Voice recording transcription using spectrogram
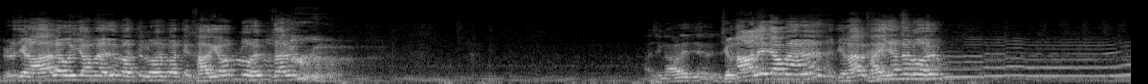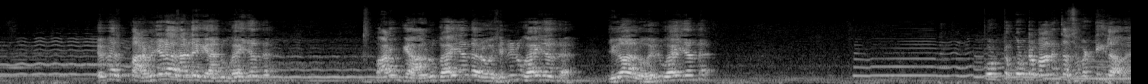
ਜਿਹੜਾ ਜਗਾਲ ਹੈ ਉਹ ਜਮ ਇਹਦੇ ਵਾਸਤੇ ਲੋਹੇ ਵਾਸਤੇ ਖਾ ਗਿਆ ਉਹ ਲੋਹੇ ਨੂੰ ਸਾਰੇ ਚ ਜਗਾਲੇ ਜਮ ਹੈ। ਜਗਾਲ ਖਾਈ ਜਾਂਦਾ ਲੋਹੇ ਨੂੰ। ਇਹ ਫਿਰ ਭਰਮ ਜਿਹੜਾ ਸਾਡੇ ਗਿਆਨ ਨੂੰ ਖਾਈ ਜਾਂਦਾ। ਭਰਮ ਗਿਆਨ ਨੂੰ ਖਾਈ ਜਾਂਦਾ ਰੋਸ਼ਨੀ ਨੂੰ ਖਾਈ ਜਾਂਦਾ। ਜਗਾਲ ਲੋਹੇ ਨੂੰ ਖਾਈ ਜਾਂਦਾ। ਕੁੱਟ ਕੁੱਟ ਮਨ ਕਸਵੱਟੀ ਲਾਵੇ।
